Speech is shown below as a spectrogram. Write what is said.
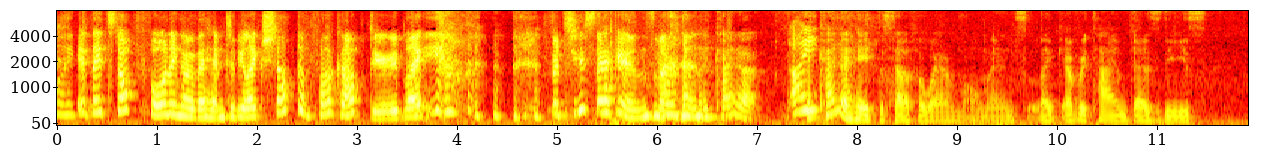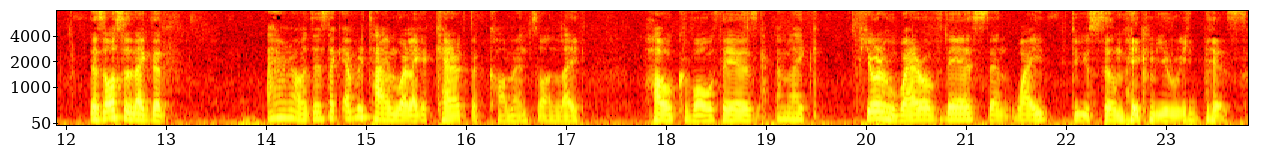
Like, If they'd stop fawning over him to be like, "Shut the fuck up, dude!" Like for two seconds, But I man. kind of, I I kind of hate the self-aware moments. Like every time there's these, there's also like that. I don't know. There's like every time where like a character comments on like how Kvothe is. I'm like, if you're aware of this, then why do you still make me read this?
